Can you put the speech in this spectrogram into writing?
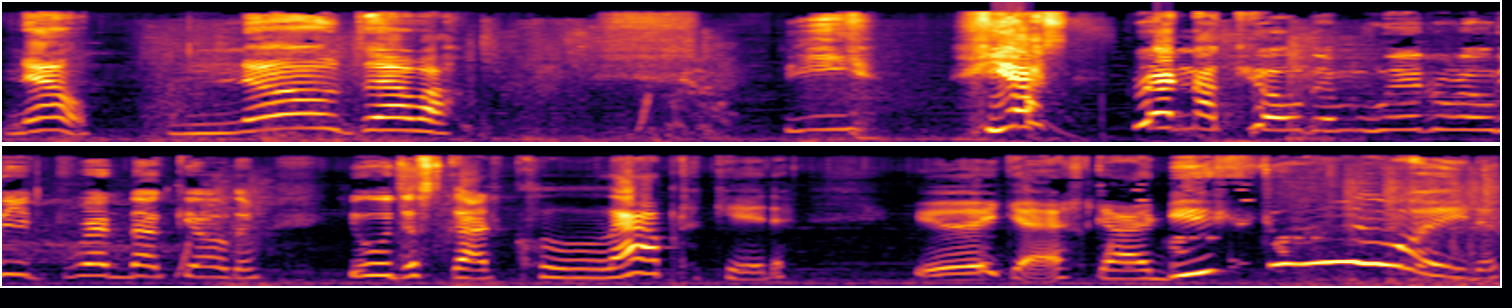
No, no, Zeva. Yes, Redna killed him. Literally, Redna killed him. You just got clapped, kid. You just got destroyed.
